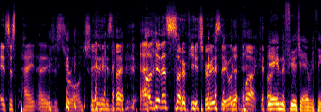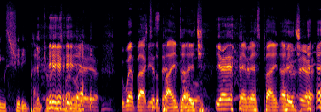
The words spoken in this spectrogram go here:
pa- it's just paint, and he's just drawn shit. He's like, "Oh, dude, that's so futuristic. What the fuck?" Yeah, in the future, everything's shitty paint drawings, by the way. yeah, yeah. We went back See, to the paint age, Yeah, yeah. MS Paint age. yeah.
